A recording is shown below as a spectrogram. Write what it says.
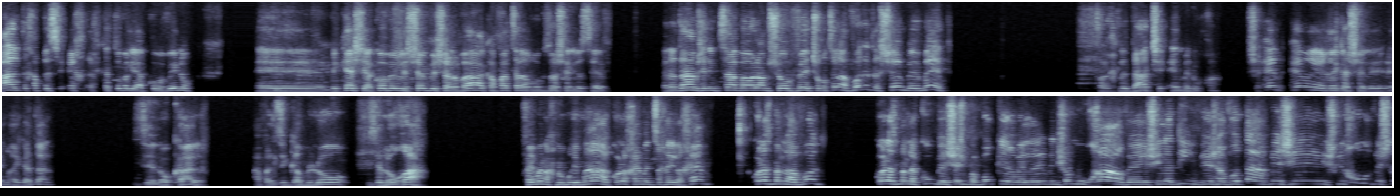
אל תחפש איך, איך כתוב על יעקב אבינו. אה, ביקש יעקב אבינו לשב בשלווה, קפץ על הרוגזו של יוסף. בן אדם שנמצא בעולם, שעובד, שרוצה לעבוד את השם באמת, צריך לדעת שאין מנוחה, שאין אין רגע של, אין רגע דל. זה לא קל, אבל זה גם לא, זה לא רע. לפעמים אנחנו אומרים, מה, כל החיים אני צריך להילחם? כל הזמן לעבוד? כל הזמן לקום ב-6 בבוקר ולישון מאוחר, ויש ילדים, ויש עבודה, ויש שליחות, ויש...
